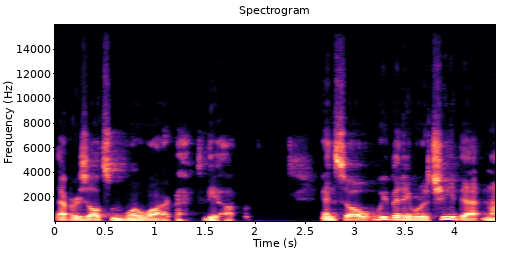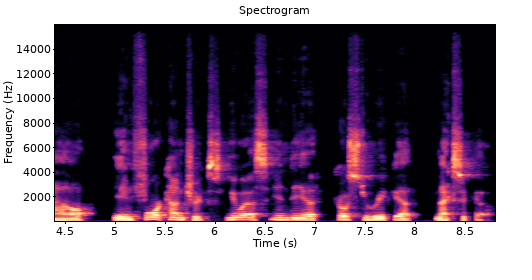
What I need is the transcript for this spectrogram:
that results in more water back to the aquifer. And so we've been able to achieve that now in four countries US, India, Costa Rica, Mexico.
